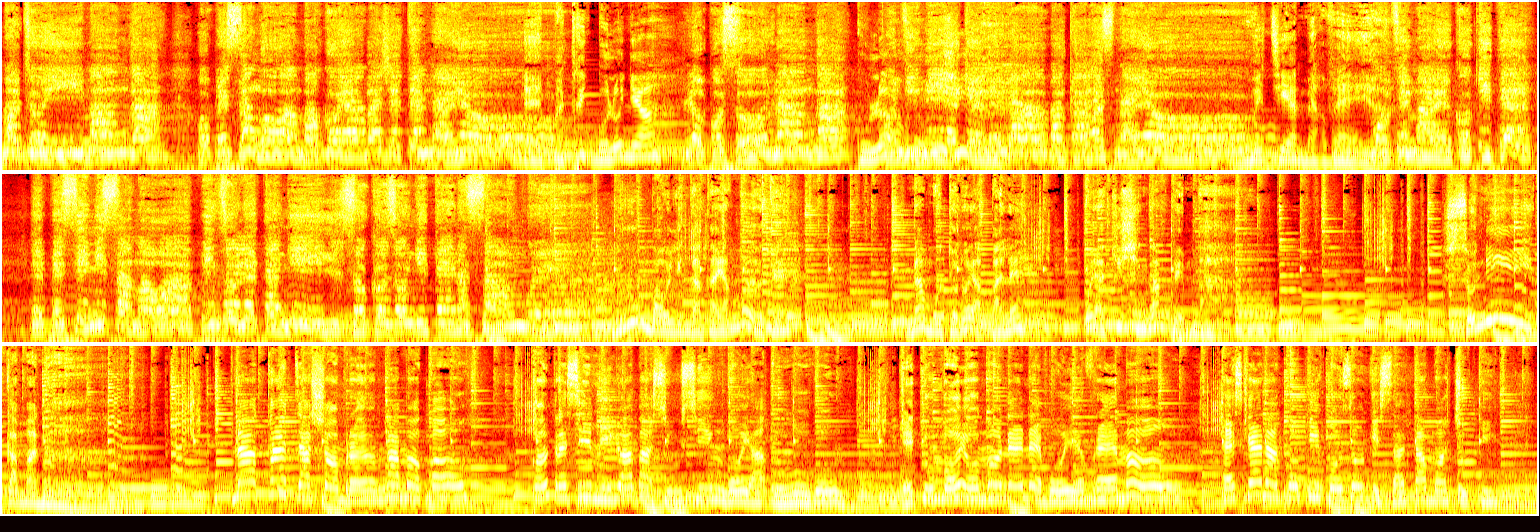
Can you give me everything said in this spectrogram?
matoyimanga opesango ambago ya bajetem na yo eh, patrik bolonia loposo nanga ondimi ekelela bakalas na yo wetie merveille motema ekoki te epesi misama wapi nzolo etangi soki ozongi te na sambwe rumba olingaka yango oyo te na motono ya palais oyo akishinga mpemba soni kamana na kati ya chambre nga moko contre similio ya basusi ngoya ogo etumbu oyo monene boye vraiment eske nakoki kozongisa ta mwa cuki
